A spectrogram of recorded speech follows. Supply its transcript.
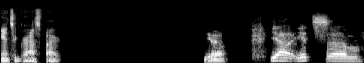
chance of grass fire. Yeah, yeah, it's um,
